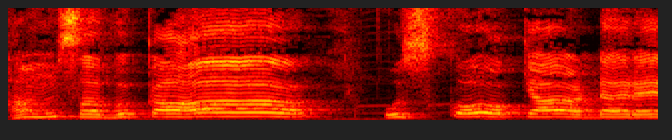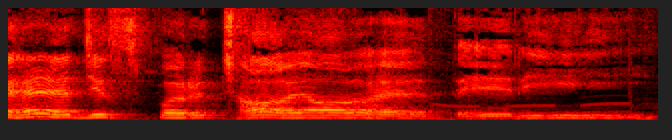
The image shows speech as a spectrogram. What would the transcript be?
हम सबका। उसको क्या डर है, जिस पर छाया है तेरी।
